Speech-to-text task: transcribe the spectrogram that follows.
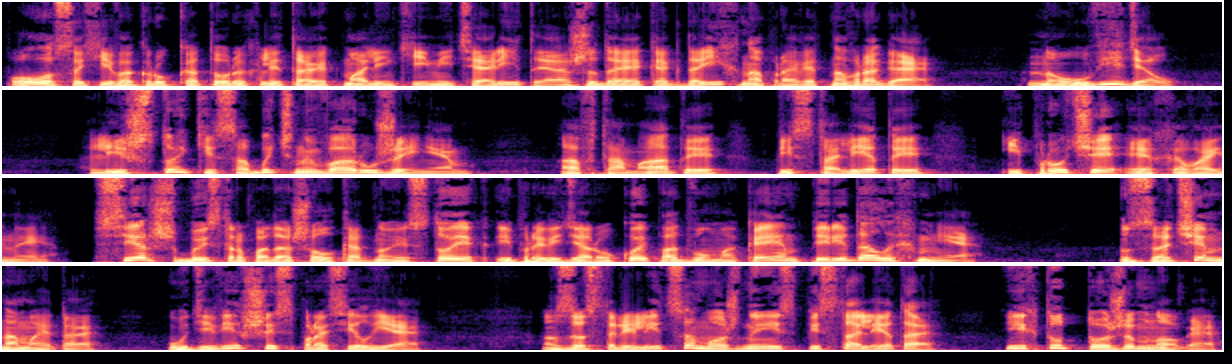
посохи, вокруг которых летают маленькие метеориты, ожидая, когда их направят на врага. Но увидел лишь стойки с обычным вооружением. Автоматы, пистолеты и прочее эхо войны. Серж быстро подошел к одной из стоек и, проведя рукой по двум АКМ, передал их мне. «Зачем нам это?» – удивившись, спросил я. «Застрелиться можно и из пистолета. Их тут тоже много.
